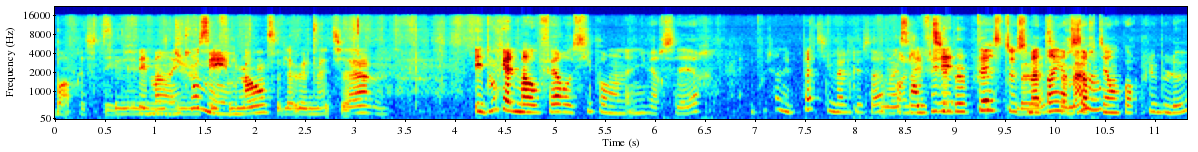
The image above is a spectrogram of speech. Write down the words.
Bon, après, c'était C'est fait main et tout, c'est mais. fait main, c'est de la belle matière. Et donc, elle m'a offert aussi pour mon anniversaire. Écoute, on n'est pas si mal que ça. Ouais, Quand c'est j'ai fait les peu tests Bah ce ouais, matin, c'est il mal, ressortait encore plus bleu.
